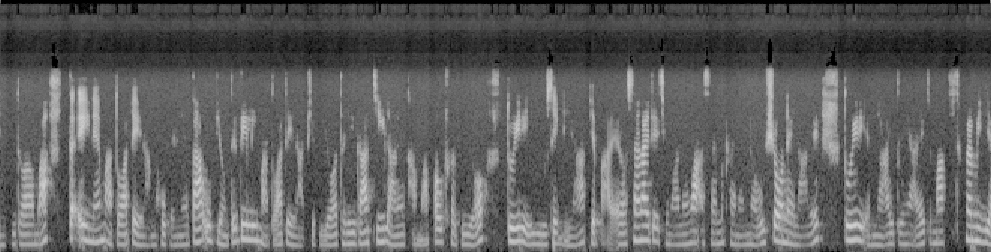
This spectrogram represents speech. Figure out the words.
နေပြီးတော့မှတအိမ်ထဲမှာသွားတည်တာမဟုတ်ဘဲနဲ့တာဥပြုံတိတိလေးမှာသွားတည်တာဖြစ်ပြီးတော့တတိသားကြီးလာတဲ့အခါမှာပေါက်ထွက်ပြီးတော့သွေးတွေယူစိတ်နေတာဖြစ်ပါတယ်။အဲ့တော့ဆန်းလိုက်တဲ့အချိန်မှာလုံးဝအဆန်မခံနိုင်တော့ဘူး။ရှော့နေလာတယ်။သွေးတွေအများကြီးသွင်းရတယ်။ကျွန်မမှတ်မိရ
